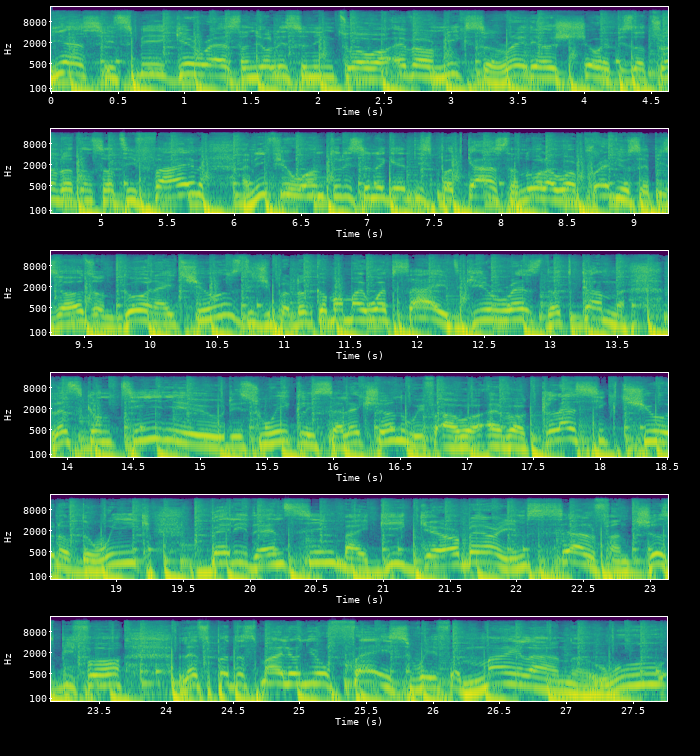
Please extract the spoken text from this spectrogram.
Yes, it's me, Gil Everest, and you're listening to our Ever Mix radio show episode 335. And if you want to listen again this podcast and all our previous episodes on Go on iTunes, digipod.com on my website, gileverest.com. Let's continue this weekly selection with our ever classic tune of the week, Belly Dancing by Guy Gerber himself. And just before, let's put a smile on your face with Mylan. Who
